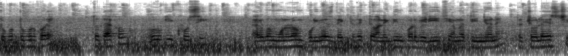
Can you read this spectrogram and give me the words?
টুকুর টুকুর করে। তো দেখো, ও কি খুশি। একদম মনোরম পরিবেশ দেখতে দেখতে অনেক দিন পর বেরিয়েছি আমরা তিনজনে। তো চলে এসেছি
